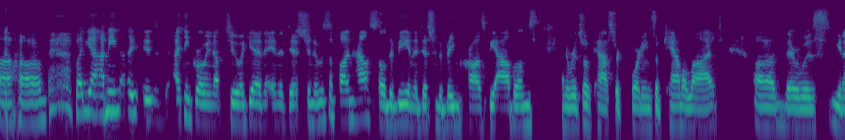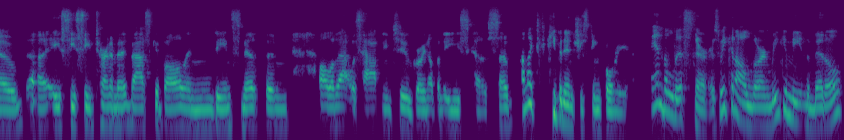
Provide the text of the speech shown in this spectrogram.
um, but yeah, I mean, it, I think growing up too. Again, in addition, it was a fun household to be. In addition to Bing Crosby albums and original cast recordings of Camelot. Uh, there was, you know, uh, ACC tournament basketball and Dean Smith and all of that was happening too growing up on the East Coast. So I like to keep it interesting for you and the listeners. We can all learn. We can meet in the middle.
